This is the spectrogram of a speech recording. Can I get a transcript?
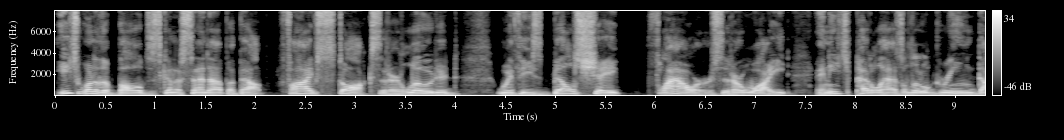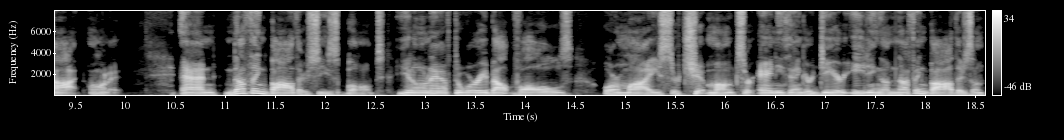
each one of the bulbs is going to send up about five stalks that are loaded with these bell shaped flowers that are white, and each petal has a little green dot on it. And nothing bothers these bulbs. You don't have to worry about voles or mice or chipmunks or anything or deer eating them. Nothing bothers them.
